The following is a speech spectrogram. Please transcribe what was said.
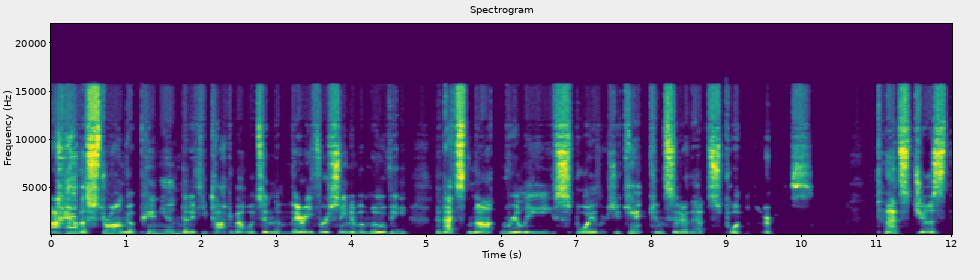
I have a strong opinion that if you talk about what's in the very first scene of a movie, that that's not really spoilers. You can't consider that spoilers. That's just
